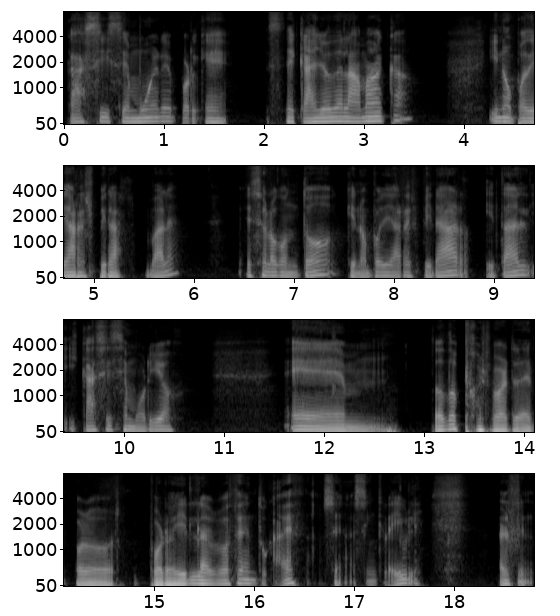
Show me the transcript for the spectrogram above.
casi se muere porque se cayó de la hamaca y no podía respirar, ¿vale? Eso lo contó, que no podía respirar y tal, y casi se murió. Em, todo por, por, por, por oír las voces en tu cabeza. O sea, es increíble. Al fin,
